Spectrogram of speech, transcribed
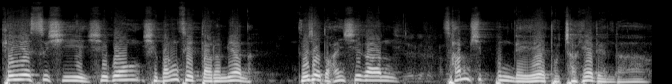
KSC 시공 시방서에 따르면 늦어도 1시간 30분 내에 도착해야 된다.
